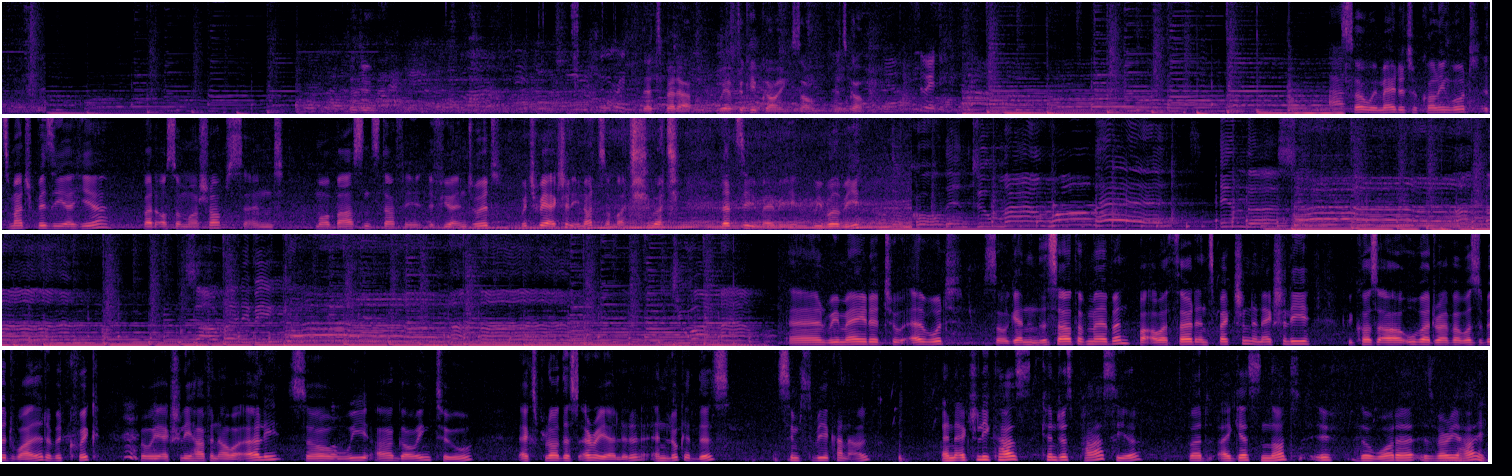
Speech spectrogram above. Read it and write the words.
That's better. We have to keep going, so let's go. Sweet. So we made it to Collingwood. It's much busier here, but also more shops and more bars and stuff if you're into it, which we're actually not so much, but let's see, maybe we will be. And we made it to Elwood, so again in the south of Melbourne, for our third inspection. And actually, because our Uber driver was a bit wild, a bit quick, we actually half an hour early. So we are going to explore this area a little and look at this. Seems to be a canal. And actually, cars can just pass here, but I guess not if the water is very high.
